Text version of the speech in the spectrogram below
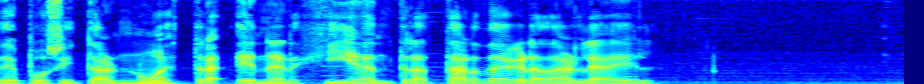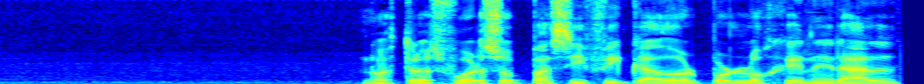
depositar nuestra energía en tratar de agradarle a Él. Nuestro esfuerzo pacificador por lo general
